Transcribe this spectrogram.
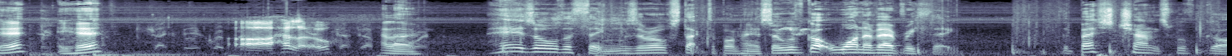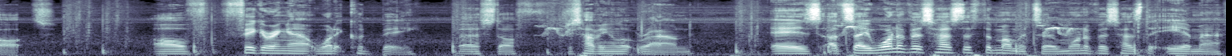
here? Are you here? Uh, hello. Hello. Here's all the things. They're all stacked up on here. So we've got one of everything. The best chance we've got of figuring out what it could be, first off, just having a look round, is I'd say one of us has the thermometer and one of us has the EMF.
